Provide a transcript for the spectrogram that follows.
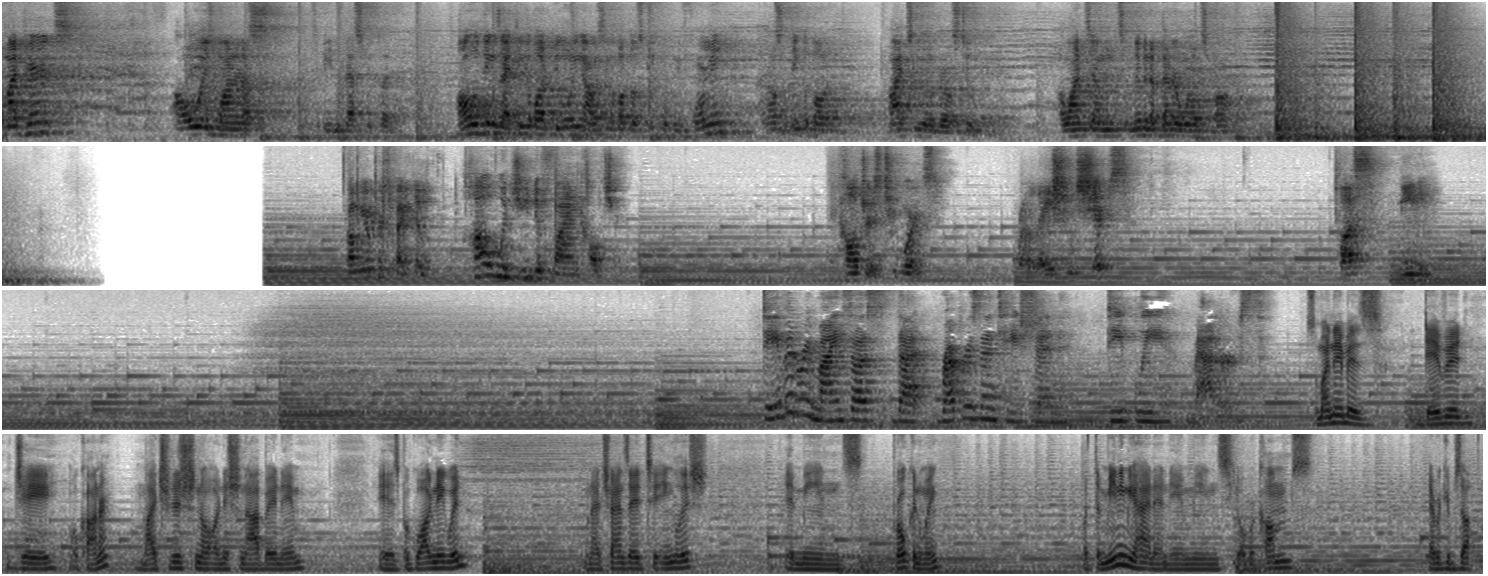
My parents always wanted us to be the best we could. All the things I think about doing, I was thinking about those people before me. I also think about my two little girls too. I want them to live in a better world tomorrow. From your perspective, how would you define culture? Culture is two words relationships plus meaning. David reminds us that representation deeply matters. So, my name is David J. O'Connor. My traditional Anishinaabe name is Bagwagnigwin. When I translate to English, it means broken wing. But the meaning behind that name means he overcomes, never gives up.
